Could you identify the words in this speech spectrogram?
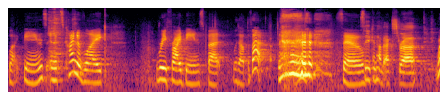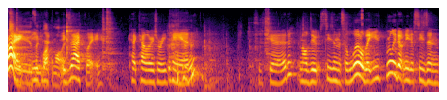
black beans, and it's kind of like refried beans, but without the fat. so, so you can have extra right, cheese and guacamole. exactly. Cut calories where you can. is good, and I'll do season this a little bit. You really don't need to season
